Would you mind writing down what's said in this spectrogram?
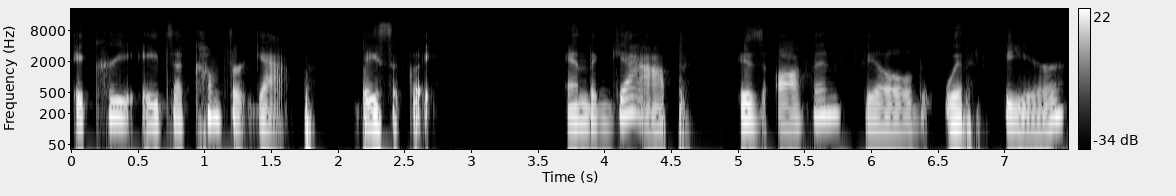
it creates a comfort gap, basically. And the gap is often filled with fear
